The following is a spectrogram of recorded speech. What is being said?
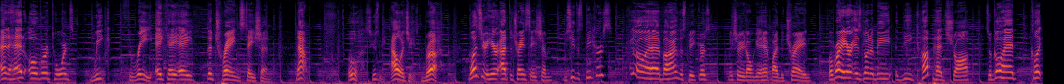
and head over towards week three, aka the train station. Now, oh, excuse me, allergies, bruh. Once you're here at the train station, you see the speakers? Go ahead behind the speakers. Make sure you don't get hit by the train. But right here is going to be the Cuphead straw. So go ahead, click,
